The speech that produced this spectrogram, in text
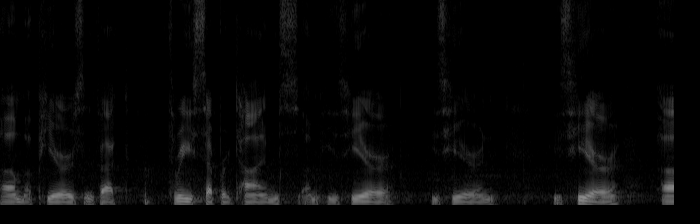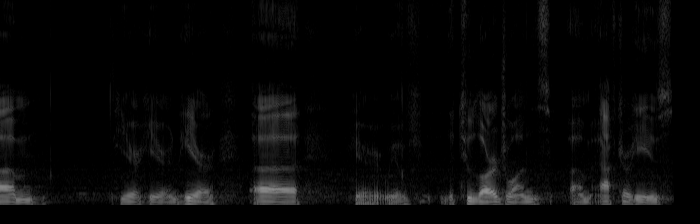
um, appears, in fact, three separate times. Um, he's here, he's here, and he's here, um, here, here, and here. Uh, here we have the two large ones um, after he's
